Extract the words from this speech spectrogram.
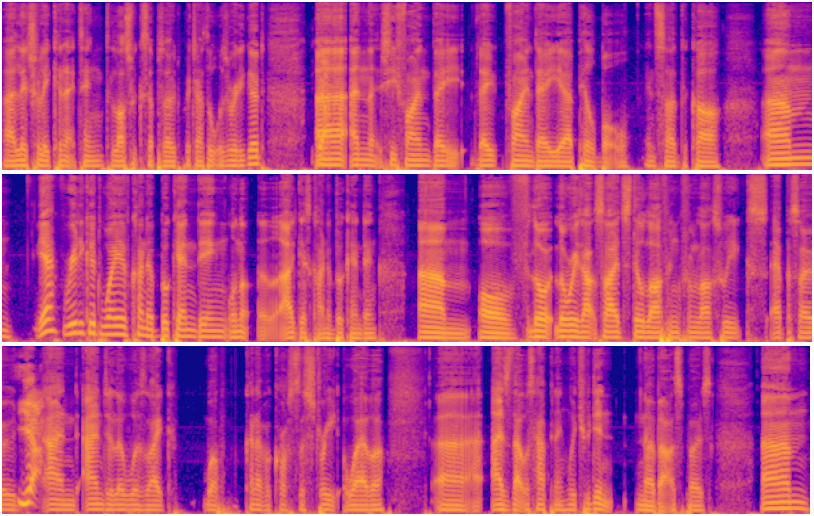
uh, literally connecting to last week's episode, which I thought was really good. Yeah. Uh, and that she find they they find a uh, pill bottle inside the car. Um, yeah, really good way of kind of bookending, or not uh, I guess kind of bookending. Um, of Lau- Laurie's outside, still laughing from last week's episode. Yeah. and Angela was like, well, kind of across the street or whatever uh, as that was happening, which we didn't know about, I suppose. Um,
